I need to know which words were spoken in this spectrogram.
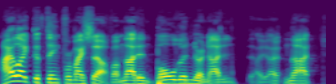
I like to think for myself. I'm not emboldened or not in, uh, not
